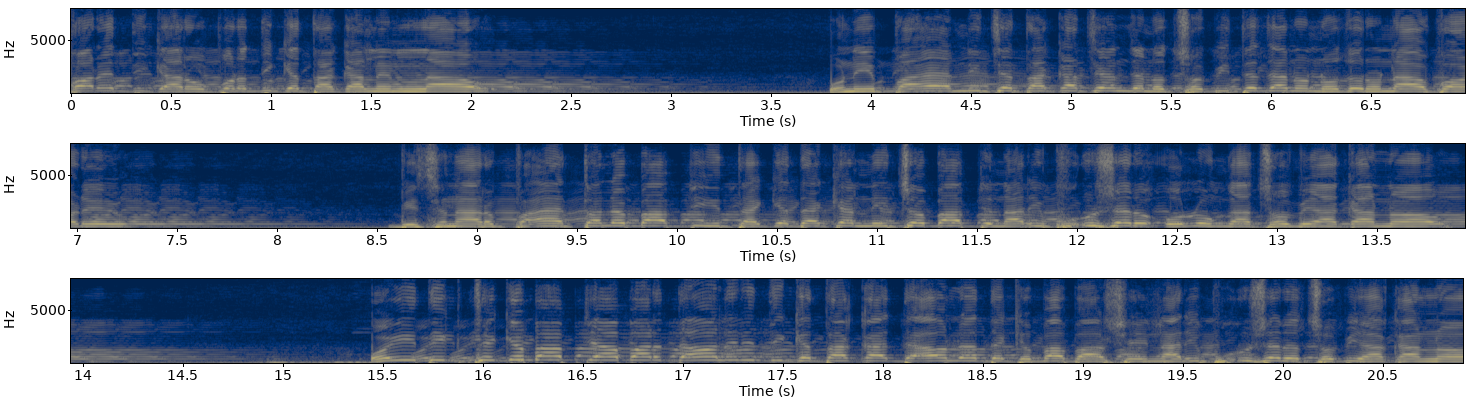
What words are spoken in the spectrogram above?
ঘরের দিকে আর উপরের দিকে তাকালেন নাও উনি পায়ের নিচে তাকাচ্ছেন যেন ছবিতে যেন নজর না পড়ে। বিছানার পায়ের তলে বাপজি তাকে দেখেন, নিচে বাপজি নারী পুরুষের ওলঙ্গা ছবি আঁকানো। ওই দিক থেকে বাপজি আবার দেওয়ালের দিকে তাকায়, দেওয়ালে দেখে বাবা সেই নারী পুরুষের ছবি আঁকানো।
